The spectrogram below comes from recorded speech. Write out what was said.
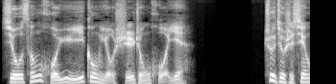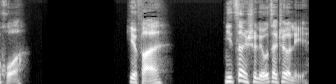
九层火域一共有十种火焰，这就是仙火。叶凡，你暂时留在这里。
